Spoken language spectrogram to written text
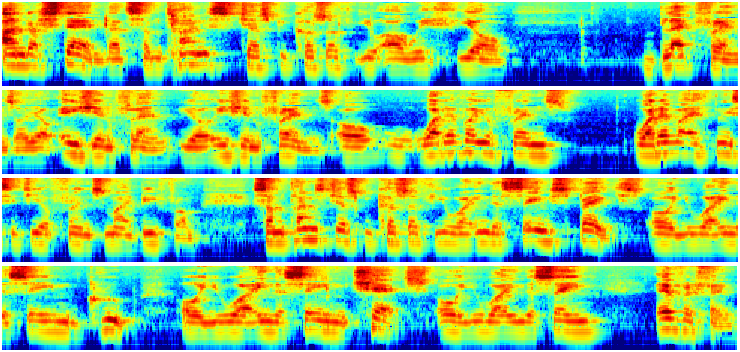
understand that sometimes just because of you are with your black friends or your asian friend your asian friends or whatever your friends whatever ethnicity your friends might be from sometimes just because of you are in the same space or you are in the same group or you are in the same church or you are in the same everything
